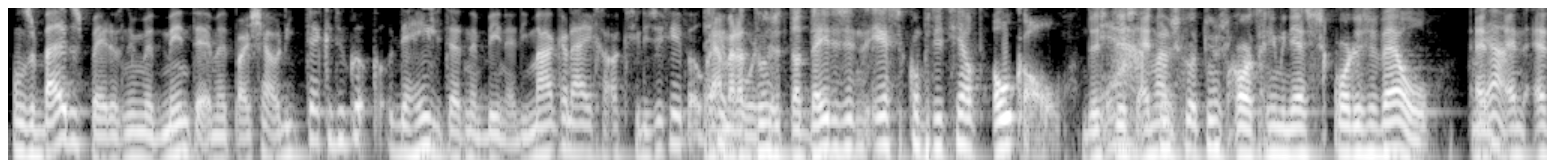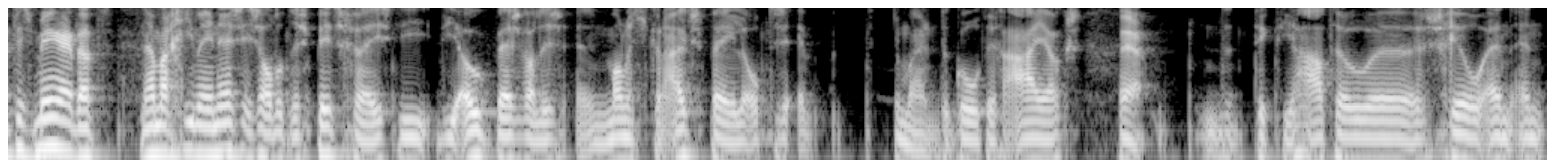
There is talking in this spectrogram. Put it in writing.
Onze buitenspelers nu met Minte en met Pashao, die trekken natuurlijk ook de hele tijd naar binnen. Die maken een eigen actie, die ze geven ook Ja, maar dat, doen ze, dat deden ze in de eerste competitiehelft ook al. Dus, Ja, dus, en maar- toen, toen scoort Jiménez, scoorden ze wel. En, Ja. en het is meer dat... Nou, maar Jiménez is altijd een spits geweest die, die ook best wel eens een mannetje kan uitspelen op de, eh, maar, de goal tegen Ajax. Ja, Dan tikt die Hato eh, schil en, en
